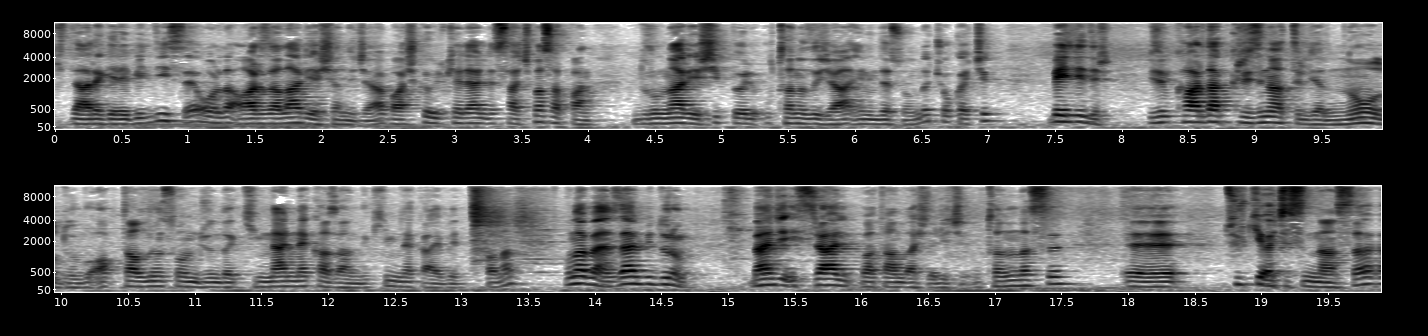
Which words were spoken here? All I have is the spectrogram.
iktidara gelebildiyse orada arızalar yaşanacağı, başka ülkelerle saçma sapan durumlar yaşayıp böyle utanılacağı eninde sonunda çok açık bellidir. Bizim Kardak krizini hatırlayalım. Ne oldu? Bu aptallığın sonucunda kimler ne kazandı, kim ne kaybetti falan. Buna benzer bir durum. Bence İsrail vatandaşları için utanılması, e, Türkiye açısındansa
